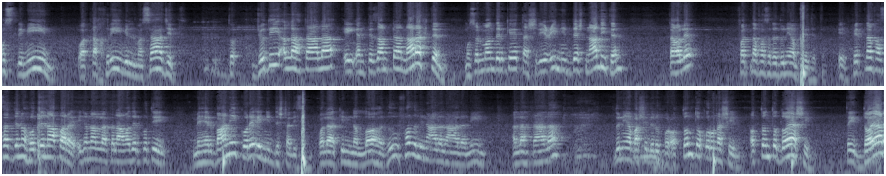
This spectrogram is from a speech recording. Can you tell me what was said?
মুসলিমিন ও তখরিবিল মাসাজিদ। তো যদি আল্লাহ তালা এই এন্তেজামটা না রাখতেন, মুসলমানদেরকে তাশরিঈ নির্দেশ না দিতেন, তাহলে ফতনা ফাসাদে দুনিয়া ভরে যেত। এই ফেতনা ফাসাদ যেন হতে না পারে এই জন্য আল্লাহ তালা আমাদের প্রতি মেহরবানি করে এই নির্দেশটা দিচ্ছেন আল্লাহ তালা দুনিয়াবাসীদের উপর অত্যন্ত করুণাশীল, অত্যন্ত দয়াশীল। তো এই দয়ার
